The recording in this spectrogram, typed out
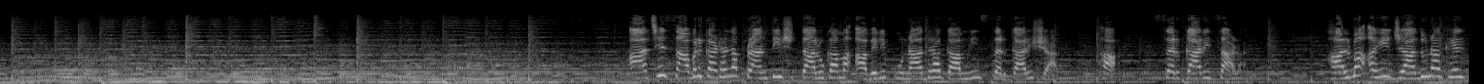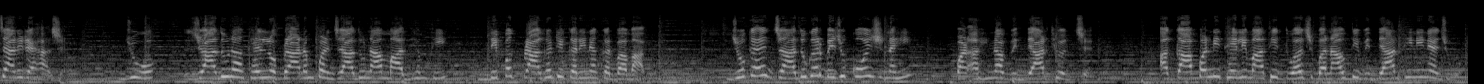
આ છે, સાબરકાંઠાના પ્રાંતિજ તાલુકામાં આવેલી પુનાદરા ગામની સરકારી શાળા. હા, સરકારી શાળા. હાલમાં અહીં જાદુના ખેલ ચાલી રહ્યા છે. જુઓ, જાદુના ખેલનો પ્રારંભ પણ જાદુના માધ્યમથી દીપક પ્રાગટ્ય કરીને કરવામાં આવ્યો. જો કે, જાદુગર બીજું કોઈ જ નહીં, પણ અહીંના વિદ્યાર્થીઓ જ છે. આ કાપડની થેલીમાંથી ધ્વજ બનાવતી વિદ્યાર્થીનીને જુઓ.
